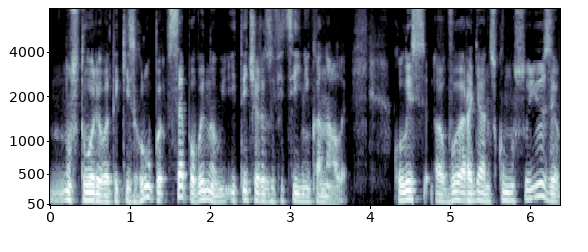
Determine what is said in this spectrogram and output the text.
ну, створювати якісь групи. Все повинно йти через офіційні канали. Колись е, в Радянському Союзі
